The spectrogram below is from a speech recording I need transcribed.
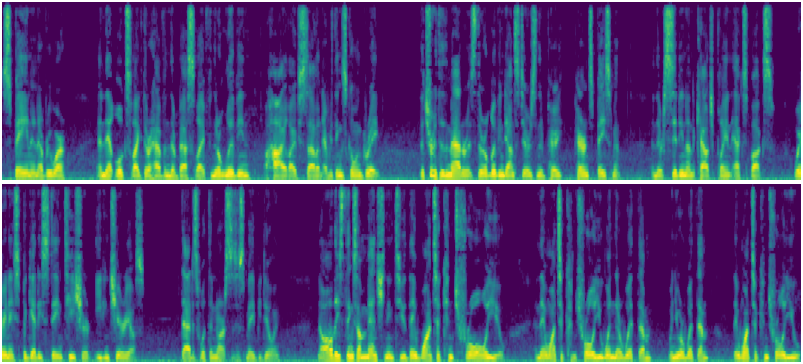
Spain and everywhere, and that looks like they're having their best life and they're living a high lifestyle and everything's going great. The truth of the matter is they're living downstairs in their parents' basement and they're sitting on the couch playing Xbox, wearing a spaghetti stained t-shirt, eating Cheerios. That is what the narcissist may be doing. Now, all these things I'm mentioning to you, they want to control you. And they want to control you when they're with them, when you are with them. They want to control you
